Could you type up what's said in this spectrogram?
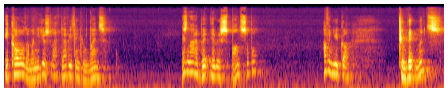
He called them and he just left everything and went. Isn't that a bit irresponsible? Haven't you got commitments?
